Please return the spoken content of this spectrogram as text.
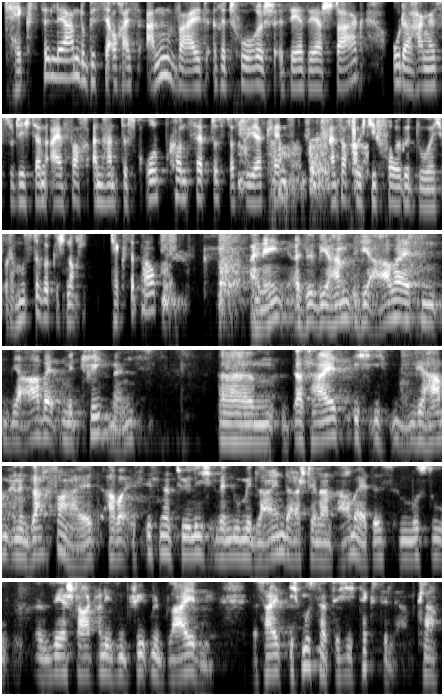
Texte lernen? Du bist ja auch als Anwalt rhetorisch sehr, sehr stark. Oder hangelst du dich dann einfach anhand des Grobkonzeptes, das du ja kennst, einfach durch die Folge durch? Oder musst du wirklich noch Texte pauken? Ah, also wir haben, wir arbeiten, wir arbeiten mit Treatments das heißt, ich, ich, wir haben einen Sachverhalt, aber es ist natürlich, wenn du mit Laiendarstellern arbeitest, musst du äh, sehr stark an diesem Treatment bleiben. Das heißt, ich muss tatsächlich Texte lernen, klar.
